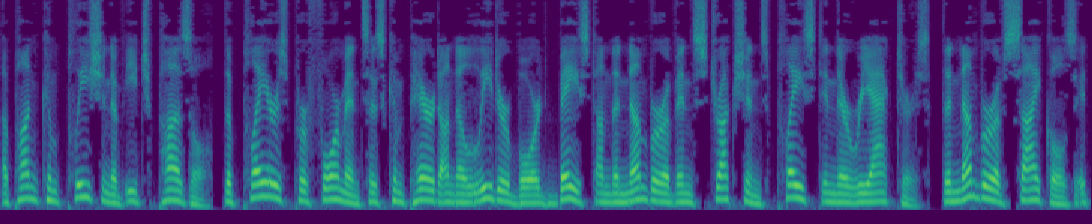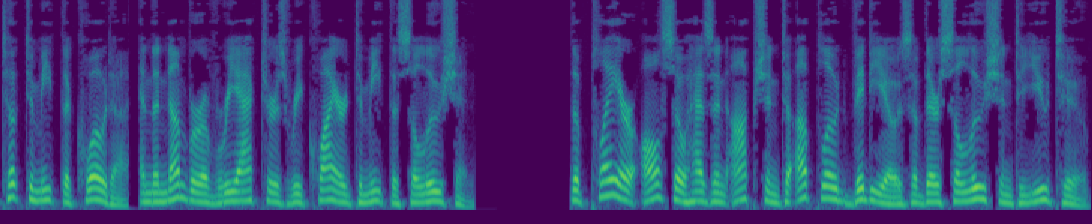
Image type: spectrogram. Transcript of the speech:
Upon completion of each puzzle, the player's performance is compared on a leaderboard based on the number of instructions placed in their reactors, the number of cycles it took to meet the quota, and the number of reactors required to meet the solution. The player also has an option to upload videos of their solution to YouTube.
